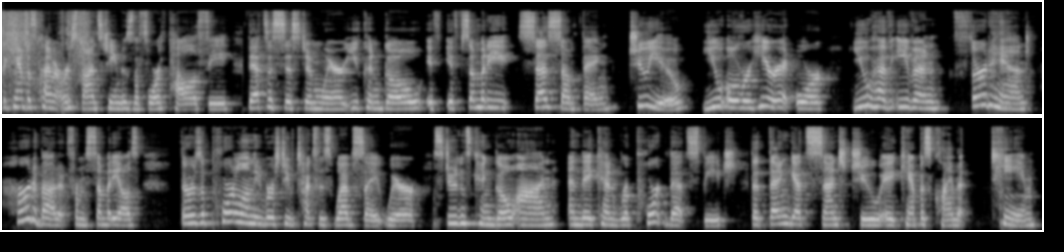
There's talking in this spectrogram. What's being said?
the campus climate response team is the fourth policy. That's a system where you can go, if, if somebody says something to you, you overhear it, or you have even third hand heard about it from somebody else there is a portal on the University of Texas website where students can go on and they can report that speech that then gets sent to a campus climate team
